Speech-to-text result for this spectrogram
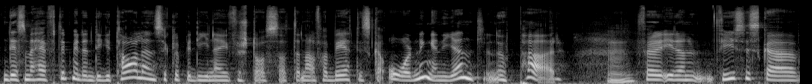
det som är häftigt med den digitala encyklopedin är ju förstås att den alfabetiska ordningen egentligen upphör. Mm. För i den fysiska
